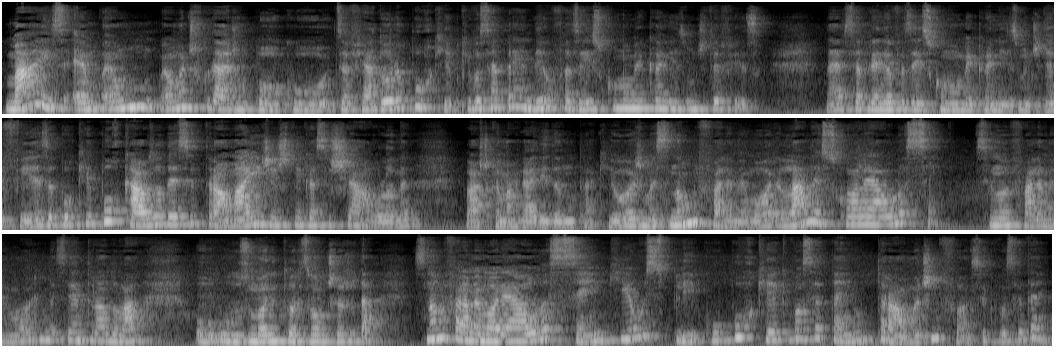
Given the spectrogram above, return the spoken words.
Mas é, é, um, é uma dificuldade um pouco desafiadora, por quê? Porque você aprendeu a fazer isso como um mecanismo de defesa. Né? Você aprendeu a fazer isso como um mecanismo de defesa, porque por causa desse trauma. Aí a gente tem que assistir a aula, né? Eu acho que a Margarida não está aqui hoje, mas se não me falha a memória, lá na escola é aula 100. Se não me falha a memória, mas entrando lá, os monitores vão te ajudar. Se não me falha a memória, é a aula 100 que eu explico o porquê que você tem o trauma de infância que você tem.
